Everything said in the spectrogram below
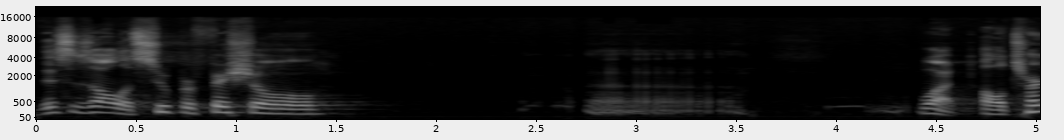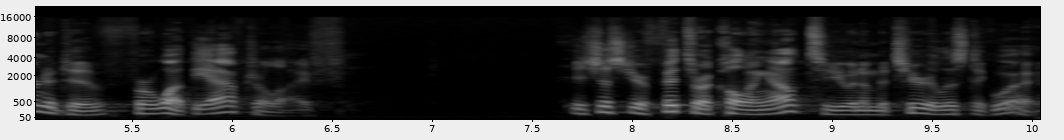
This is all a superficial, uh, what, alternative for what? The afterlife. It's just your fitra calling out to you in a materialistic way.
